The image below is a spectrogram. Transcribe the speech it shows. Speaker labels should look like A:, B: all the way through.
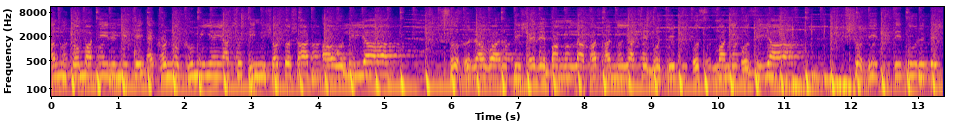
A: শান্ত মাটির নিচে এখনও ঘুমিয়ে আছে তিন শত ষাট আউলিয়া। সোহরাওয়ার দিশের বাংলা ভাষা নিয়ে আছে মুজিব, ওসমানী ওজিয়া। শহীদ তিতুর দেশ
